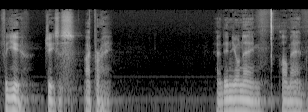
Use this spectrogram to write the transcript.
for you, Jesus, I pray. And in your name, amen.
